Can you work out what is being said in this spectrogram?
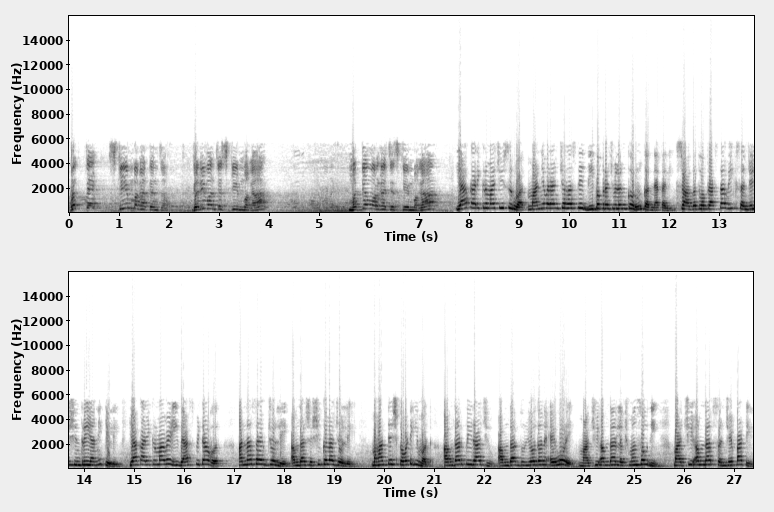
प्रत्येक स्कीम बघा त्यांचं. गरिबांचे स्कीम बघा. मध्यम वर्गाचे स्कीम बघा. या कार्यक्रमाची सुरुवात मान्यवरांच्या हस्ते दीप प्रज्वलन करून करण्यात आली. स्वागत व प्रास्ताविक संजय शिंत्रे यांनी केले. या कार्यक्रमावेळी व्यासपीठावर अण्णासाहेब जोल्ले आमदार शशिकला जोल्ले महांतेश कवटगिमठ आमदार पी राजीव आमदार दुर्योधन ऐहोळे माजी आमदार लक्ष्मण सौदी माजी आमदार संजय पाटील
